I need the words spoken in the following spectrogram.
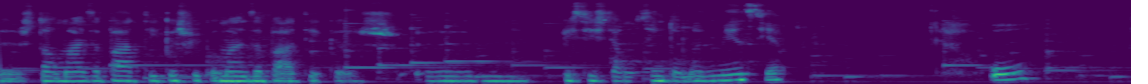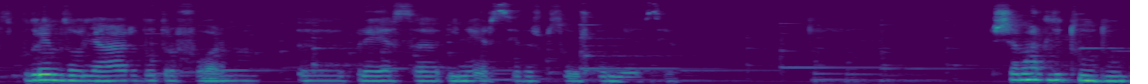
uh, estão mais apáticas, ficam mais apáticas, e se isto é um sintoma de demência, ou se poderemos olhar de outra forma para essa inércia das pessoas com demência chamar-lhe tudo,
